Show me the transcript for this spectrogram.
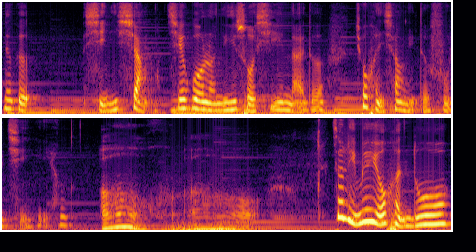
那个形象，结果呢，你所吸引来的就很像你的父亲一样。哦哦，这里面有很多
